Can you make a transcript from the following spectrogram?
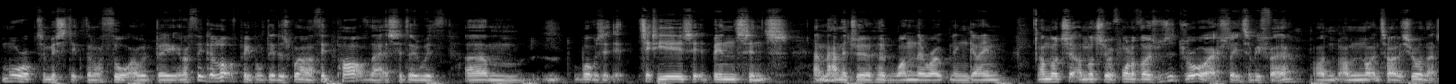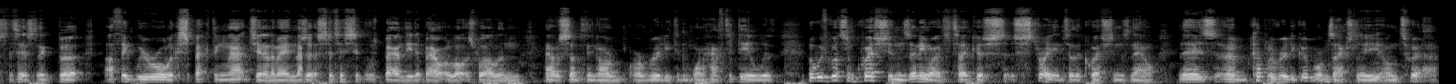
more optimistic than I thought I would be, and I think a lot of people did as well. I think part of that is to do with um, what was it? Six years it had been since a manager had won their opening game. I'm not sure. I'm not sure if one of those was a draw. Actually, to be fair, I'm, I'm not entirely sure on that statistic, but I think we were all expecting that. Do you know what I mean? That's a statistic that was bandied about a lot as well, and that was something I, I really didn't want to have to deal with. But we've got some questions anyway to take us straight into the questions now. There's a couple of really good ones actually on Twitter.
